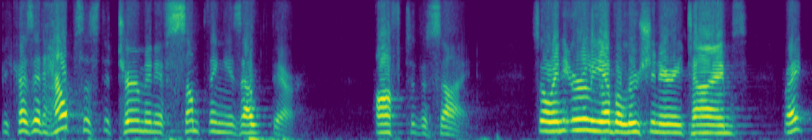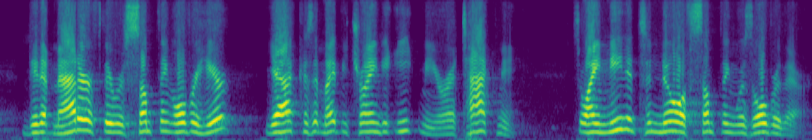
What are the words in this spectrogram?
because it helps us determine if something is out there, off to the side. So in early evolutionary times, right, did it matter if there was something over here? Yeah, because it might be trying to eat me or attack me. So I needed to know if something was over there.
